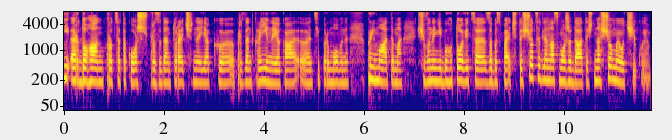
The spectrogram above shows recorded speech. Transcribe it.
і Ердоган про це також президент Туреччини, як е, президент країни, яка е, ці перемовини прийматиме, що вони ніби готові це забезпечити. Що це для нас може дати? На що ми очікуємо?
